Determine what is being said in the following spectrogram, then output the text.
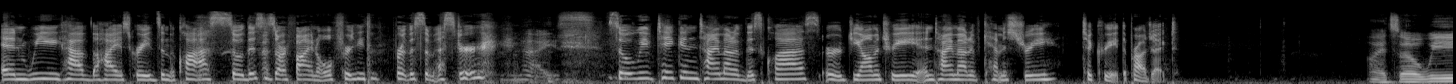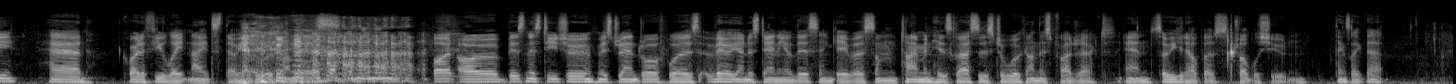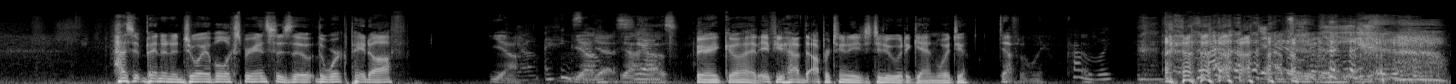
and we have the highest grades in the class. So this is our final for the, for the semester. Nice. So we've taken time out of this class or geometry and time out of chemistry to create the project. All right, so we had quite a few late nights that we had to work on this. but our business teacher, Mr. Andorf, was very understanding of this and gave us some time in his classes to work on this project, and so he could help us troubleshoot and things like that. Has it been an enjoyable experience? Has the the work paid off? Yeah. I think Yeah. so. Yes. Yeah, it Yeah. has. Very good. If you have the opportunity to do it again, would you? Definitely. Probably.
